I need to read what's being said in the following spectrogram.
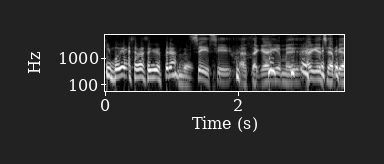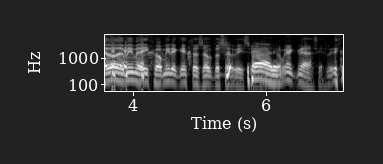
Y podías haber seguido esperando. Sí, sí, hasta que alguien, me, alguien se apiadó de mí y me dijo, mire que esto es autoservicio. Claro. Gracias. le dije.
